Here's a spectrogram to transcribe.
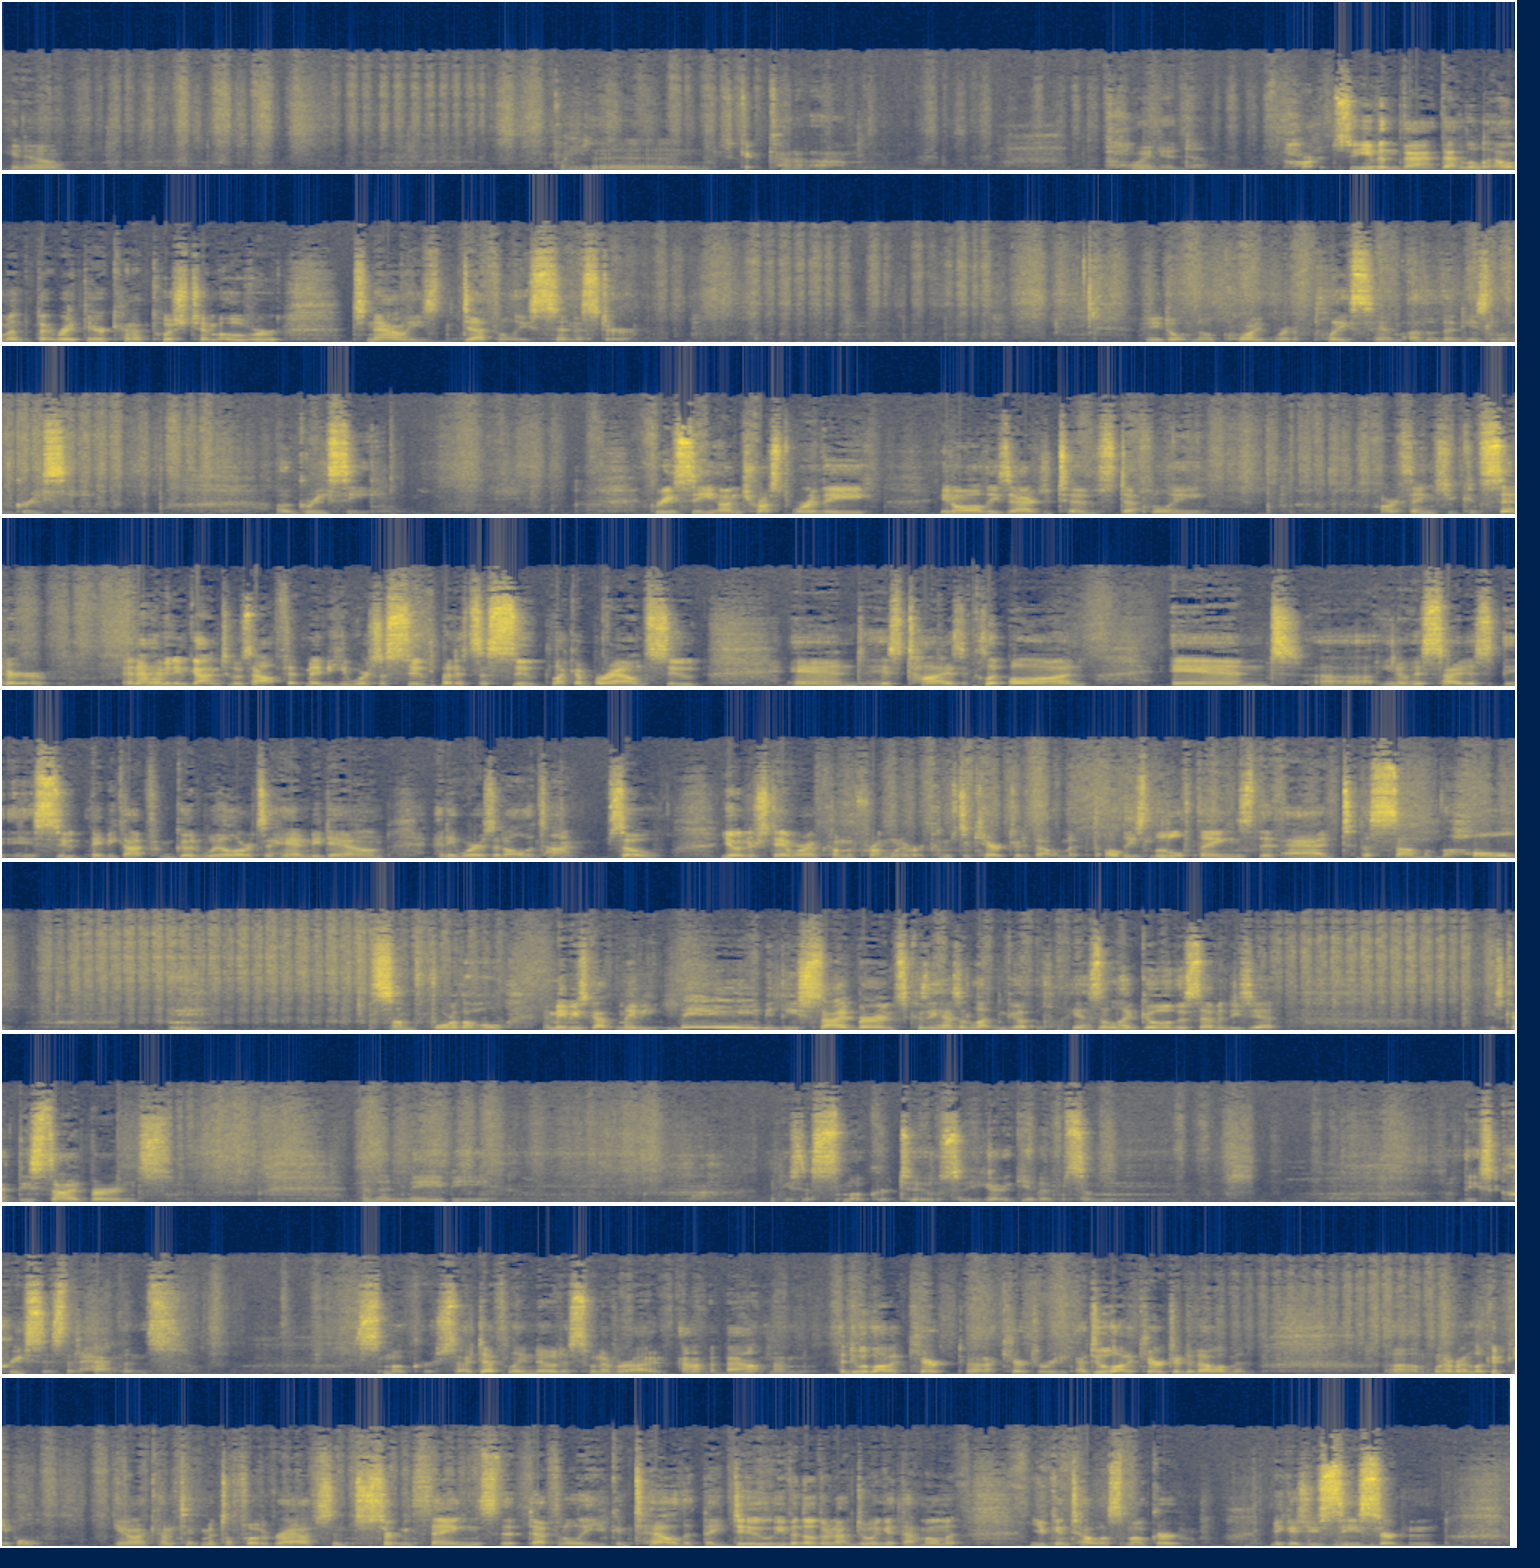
You know. Comes in. He's got kind of a pointed part. So even that, that little element that right there kind of pushed him over to now he's definitely sinister. And you don't know quite where to place him other than he's a little greasy. A greasy greasy, untrustworthy, you know, all these adjectives definitely are things you consider. And I haven't even gotten to his outfit. Maybe he wears a suit, but it's a suit like a brown suit, and his tie is a clip on, and uh, you know his side is his suit maybe got from Goodwill or it's a hand me down, and he wears it all the time. So you understand where I'm coming from whenever it comes to character development. All these little things that add to the sum of the whole. some for the whole, and maybe he's got maybe maybe these sideburns because he hasn't let go. He hasn't let go of the '70s yet. He's got these sideburns, and then maybe he's a smoker too. So you got to give him some of these creases that happens. Smokers. I definitely notice whenever I'm out and about, and I'm I do a lot of character uh, character reading. I do a lot of character development. Um, whenever I look at people, you know, I kind of take mental photographs and certain things that definitely you can tell that they do, even though they're not doing it that moment. You can tell a smoker because you see certain,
